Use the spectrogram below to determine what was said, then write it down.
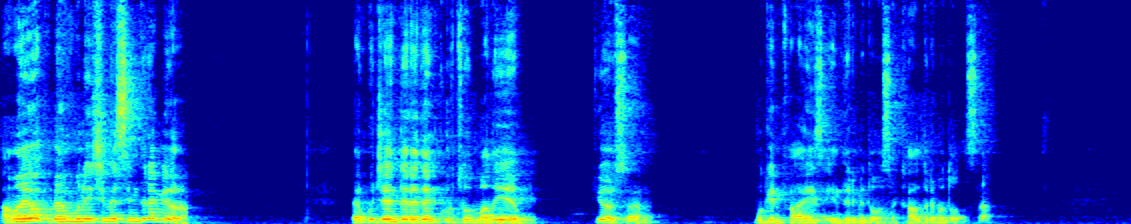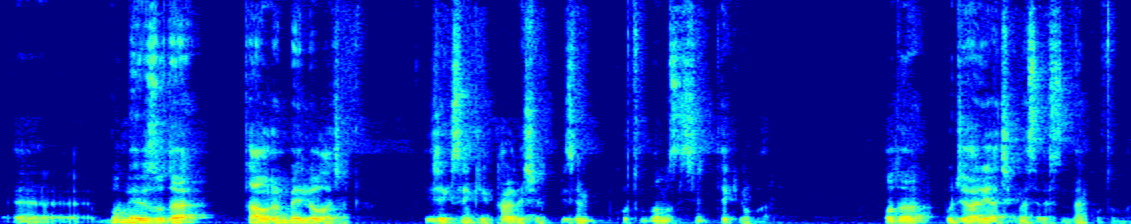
Ama yok ben bunu içime sindiremiyorum. Ben bu cendereden kurtulmalıyım diyorsan bugün faiz indirimi de olsa kaldırımı da olsa e, bu mevzuda tavrın belli olacak. Diyeceksin ki kardeşim bizim kurtulmamız için tek yol var. O da bu cari açık meselesinden kurtulmak.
